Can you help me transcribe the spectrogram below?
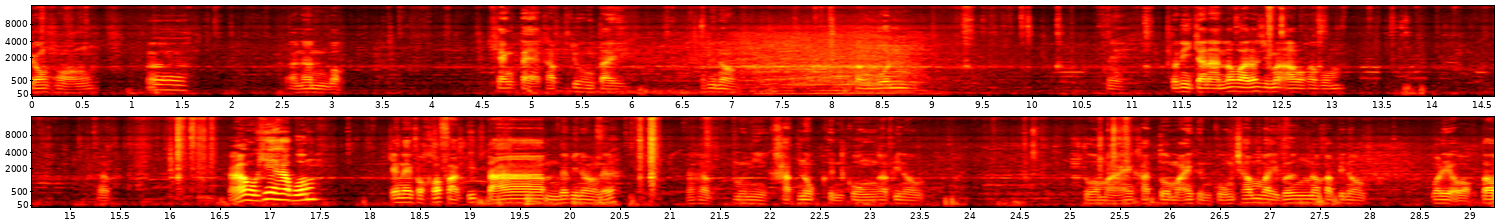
จองหอง เอออันนั้นบอกแข้งแตกครับอยุ่ข้งไตครับพี่น้องข้างบนนี่ตัวนี้จานันแล้วว่าเราจะมาเอาครับผม ครับเอาโอเคครับผมจังใดก็ขอฝากติดตามเด้อพี่น้องเด้อนะครับมือนี้ขัดนกขึ้นกงครับพี่น้อง ตัวหมายขัดตัวหมายขึ้นกงช้ำไว้เบิ้งเนาะครับพี่น้อง บ่ได้ออกต่อ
